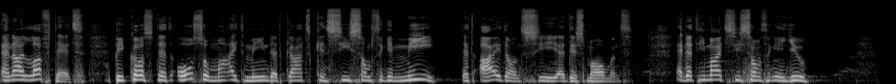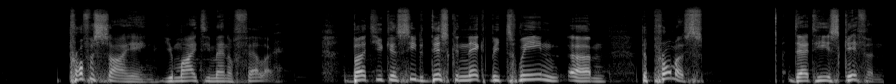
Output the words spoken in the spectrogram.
And I love that because that also might mean that God can see something in me that I don't see at this moment, and that He might see something in you. Yeah. Prophesying, you mighty man of valor. But you can see the disconnect between um, the promise that He is given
